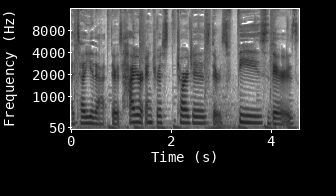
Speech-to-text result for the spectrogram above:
I tell you that. There's higher interest charges, there's fees, there's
